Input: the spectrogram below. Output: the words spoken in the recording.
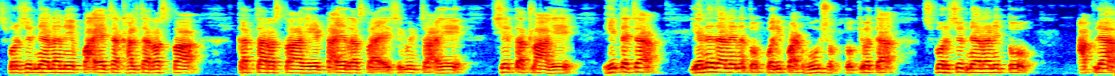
स्पर्श ज्ञानाने पायाच्या खालचा रस्ता कच्चा रस्ता आहे टायर रस्ता आहे सिमेंटचा आहे शेतातला आहे हे त्याच्या येण्या जाण्यानं तो परिपाठ होऊ शकतो किंवा त्या स्पर्श ज्ञानाने तो आपल्या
